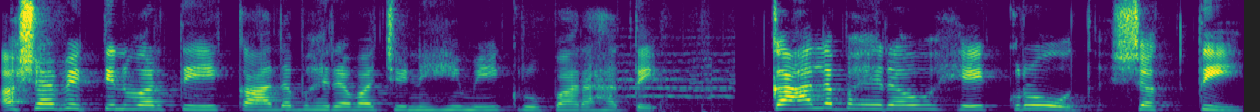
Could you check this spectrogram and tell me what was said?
अशा व्यक्तींवरती कालभैरवाची नेहमी कृपा राहते. कालभैरव हे क्रोध शक्ती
